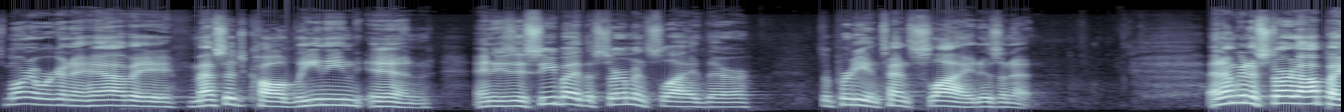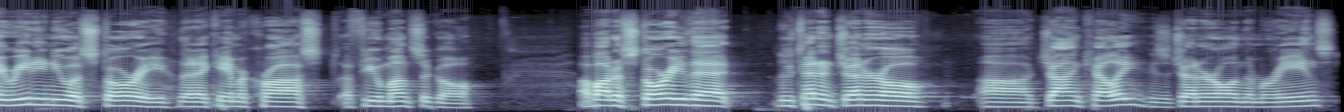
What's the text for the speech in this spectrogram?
This morning we're going to have a message called Leaning In. And as you see by the sermon slide there, it's a pretty intense slide, isn't it? And I'm going to start out by reading you a story that I came across a few months ago about a story that Lieutenant General uh, John Kelly, he's a general in the Marines,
